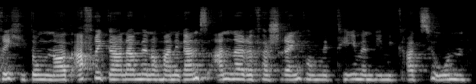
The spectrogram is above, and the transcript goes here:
Richtung Nordafrika. Da haben wir noch mal eine ganz andere Verschränkung mit Themen wie Migration,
